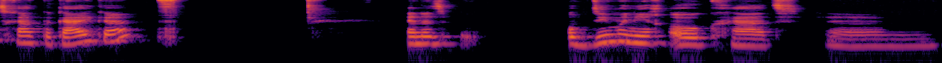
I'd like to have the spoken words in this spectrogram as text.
gaat bekijken en het op die manier ook gaat, um,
